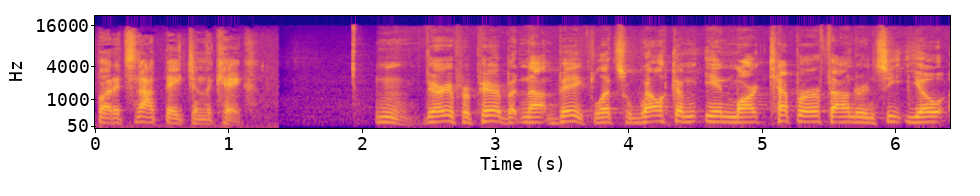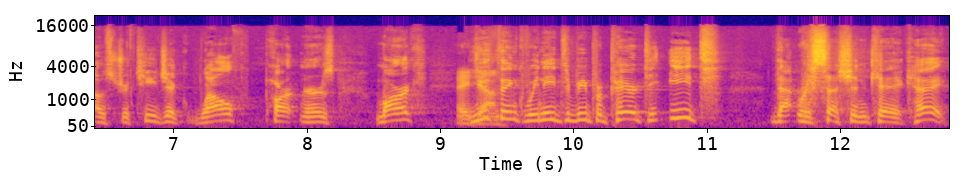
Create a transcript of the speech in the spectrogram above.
But it's not baked in the cake. Mm, very prepared, but not baked. Let's welcome in Mark Tepper, founder and CEO of Strategic Wealth Partners. Mark, hey, you think we need to be prepared to eat that recession cake? Hey.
